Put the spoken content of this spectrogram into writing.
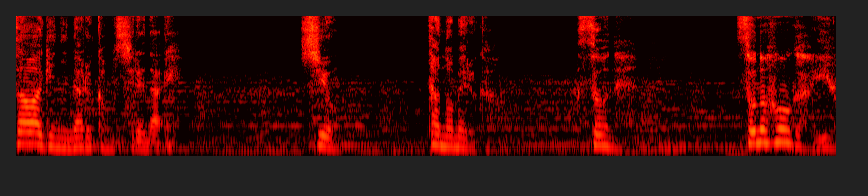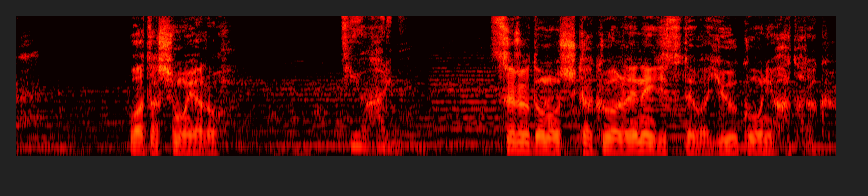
騒ぎになるかもしれない。シオン頼めるか？そうね。その方がいいわ。私もやろう。ティオハリムスルドの資格はレネギスでは有効に働く。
